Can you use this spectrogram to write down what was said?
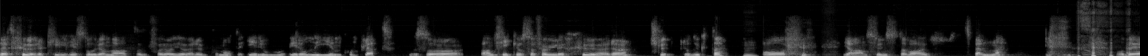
det hører til historien da, at for å gjøre på en måte ironien komplett, så han fikk jo selvfølgelig høre sluttproduktet. Mm. Og ja, han syntes det var spennende. og det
